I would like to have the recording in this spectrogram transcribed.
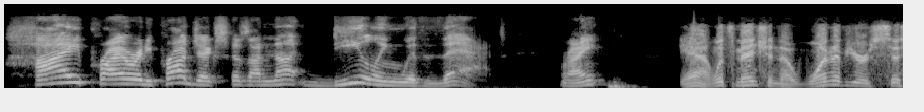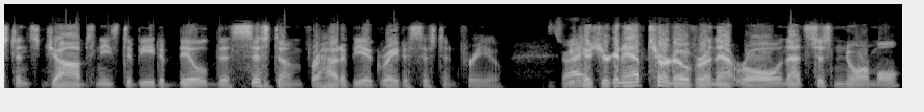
high priority projects because I'm not dealing with that, right? Yeah, let's mention that one of your assistant's jobs needs to be to build the system for how to be a great assistant for you. Right. Because you're going to have turnover in that role, and that's just normal.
